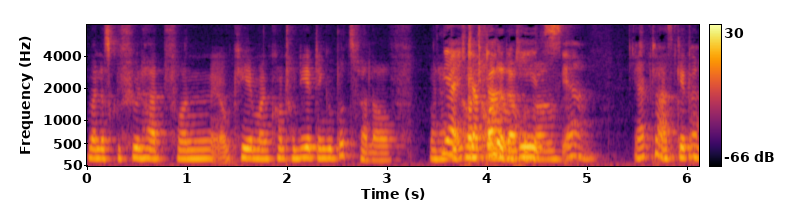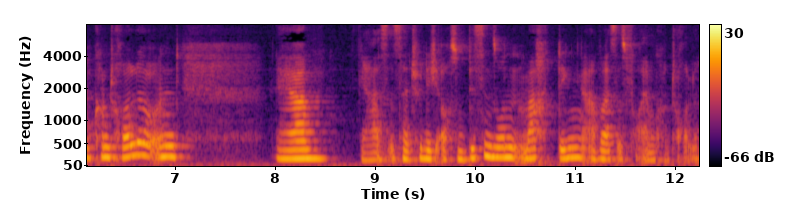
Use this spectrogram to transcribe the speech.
man das Gefühl hat von, okay, man kontrolliert den Geburtsverlauf. Man hat ja, die Kontrolle glaub, darüber. Ja. ja, klar, es geht ja. um Kontrolle und ja, ja, es ist natürlich auch so ein bisschen so ein Machtding, aber es ist vor allem Kontrolle.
